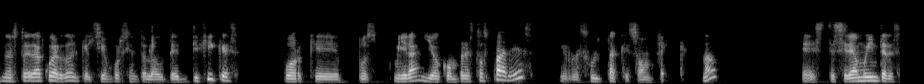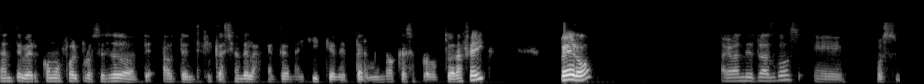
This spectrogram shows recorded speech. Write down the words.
no estoy de acuerdo en que el 100% lo autentifiques, porque, pues mira, yo compré estos pares y resulta que son fake, ¿no? Este, sería muy interesante ver cómo fue el proceso de autentificación de la gente de Nike que determinó que ese producto era fake, pero a grandes rasgos, eh, pues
